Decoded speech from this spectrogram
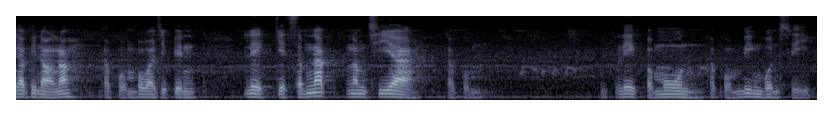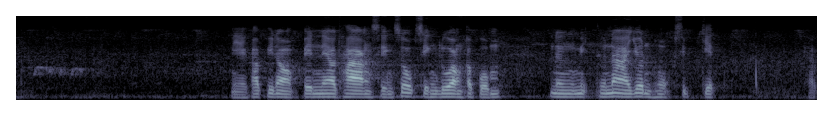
ครับพี่น้องเนาะครับผมเพราะว่าจะเป็นเลขเจ็ดสำนักนำเชียร์ครับผม เลขประมูลครับผมวิ่งบนสี่ นี่ครับพี่น้องเป็นแนวทางเสียงโชคเสียงดวงครับผมหนึ่งมิถุนายนหกสิบเจ็ดครับ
